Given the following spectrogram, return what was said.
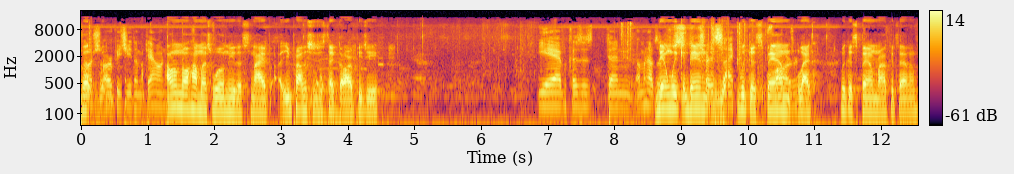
know, I'll just RPG them down. I don't know how much we'll need a snipe. You probably should just take the RPG. Yeah, because it's, then I'm gonna have to. Then we can then try to w- snipe we could spam far. like we could spam rockets at them.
